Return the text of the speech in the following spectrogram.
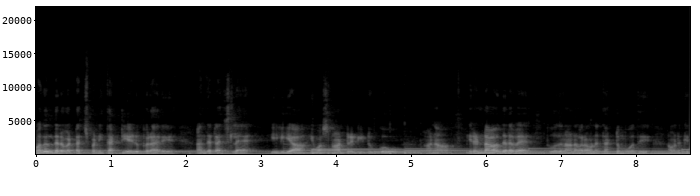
முதல் தடவை டச் பண்ணி தட்டி எழுப்புறாரு. அந்த டச்சில் Elijah he was not ready to go ஆனால் இரண்டாவது தடவை தூதனானவர் அவனை தட்டும்போது அவனுக்கு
